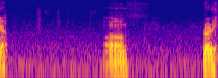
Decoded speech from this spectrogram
Yeah ready um,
